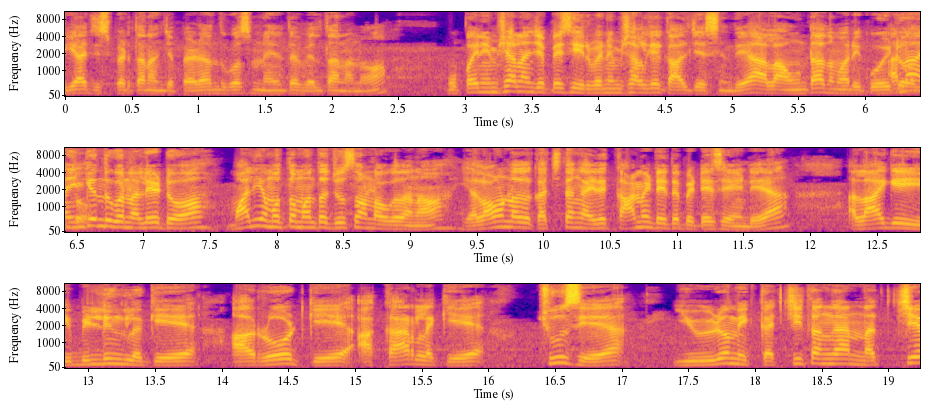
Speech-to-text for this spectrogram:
రియాజ్ ఇసి పెడతానని చెప్పాడు అందుకోసం నేనైతే వెళ్తాను ముప్పై నిమిషాలు అని చెప్పేసి ఇరవై నిమిషాలకే కాల్ చేసింది. అలా ఉంటుంది మరి కోయిట్ ఇంకెందుకు అన్న లేటు? మాలియా మొత్తం అంతా చూస్తూ ఉండవు కదనా ఎలా ఉండదు ఖచ్చితంగా అయితే కామెంట్ అయితే పెట్టేసేయండి. అలాగే ఈ బిల్డింగ్లకి ఆ రోడ్కి ఆ కార్లకి చూసి ఈ వీడియో మీకు ఖచ్చితంగా నచ్చే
